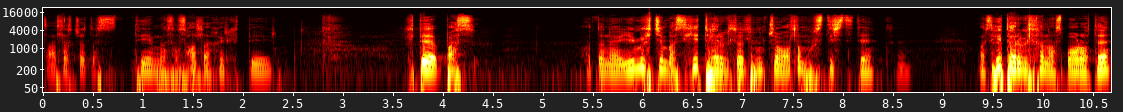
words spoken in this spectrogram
залуучууд бас тиймнаас бас хол байх хэрэгтэй. Гэтэ бас одоо нэг юмэг чинь бас хит хориглол хүн чинь улам хүсдэг шүү дээ. Тийм. Бас хит хориглох нь бас буруу те.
